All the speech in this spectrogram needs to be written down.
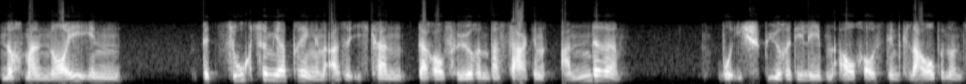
nochmal neu in Bezug zu mir bringen. Also ich kann darauf hören, was sagen andere, wo ich spüre, die leben auch aus dem Glauben und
